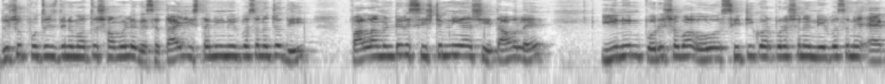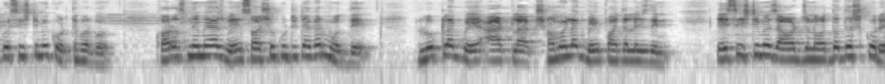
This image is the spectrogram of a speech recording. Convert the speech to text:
দুশো পঁচিশ দিনের মতো সময় লেগেছে। তাই স্থানীয় নির্বাচনে যদি পার্লামেন্টারি সিস্টেম নিয়ে আসি, তাহলে ইউনিয়ন পরিষেবা ও সিটি কর্পোরেশনের নির্বাচনে একই সিস্টেমে করতে পারব। খরচ নেমে আসবে ছশো কোটি টাকার মধ্যে। লোক লাগবে আট লাখ, সময় লাগবে পঁয়তাল্লিশ দিন। এই সিস্টেমে যাওয়ার জন্য অধ্যাদেশ করে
